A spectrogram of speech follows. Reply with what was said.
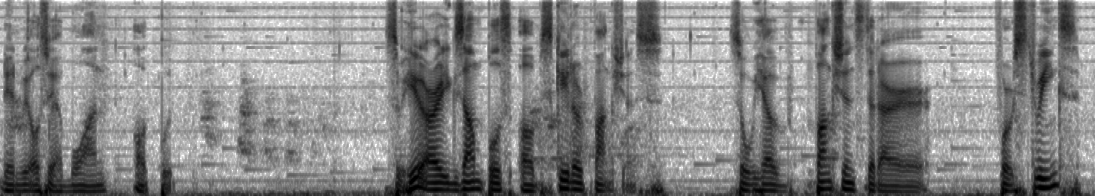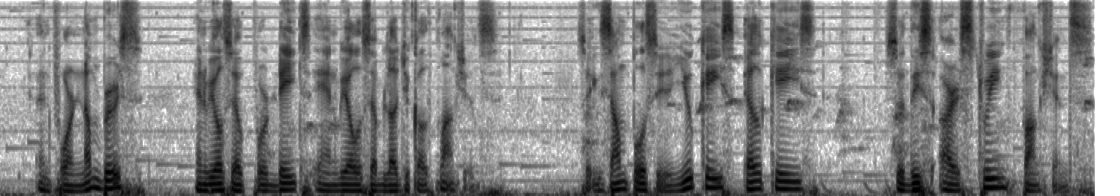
then we also have one output. So here are examples of scalar functions. So we have functions that are for strings and for numbers and we also have for dates and we also have logical functions. So examples is ucase, lcase. So these are string functions.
